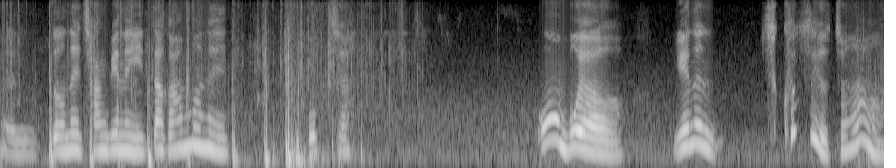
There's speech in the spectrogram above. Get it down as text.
음, 너네 장비는 이따가 한 번에 뽑자. 어, 뭐야. 얘는 스쿠스였잖아.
